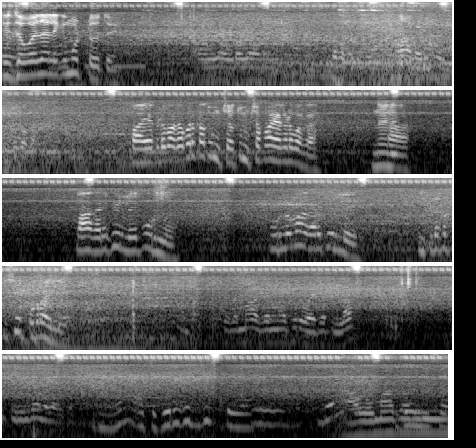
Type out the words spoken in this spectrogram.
ते जवळ झालं की मोठं होतंय. पायाकडे बघा बरं का तुमच्या तुमच्या पायाकडे बघा. नाही माघारी फिरलंय पूर्ण. पूर्ण माघारी फिरलंय. इकडे फक्त शेपूट राहिले त्याला मागं नाही फिरवायचं आपल्याला. घालवायचं. अहो माझं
